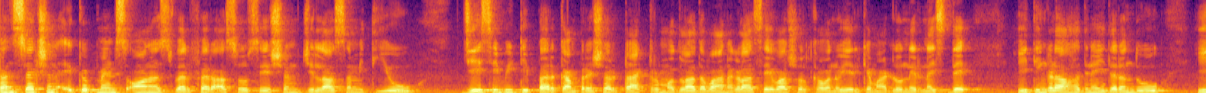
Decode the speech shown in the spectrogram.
Construction equipments owners welfare association ಜಿಲ್ಲಾ ಸಮಿತಿಯು ಜೆಸಿಬಿ ಟಿಪ್ಪರ್ ಕಂಪ್ರೆಷರ್ ಟ್ರ್ಯಾಕ್ಟರ್ ಮೊದಲಾದ ವಾಹನಗಳ ಸೇವಾ ಶುಲ್ಕವನ್ನು ಏರಿಕೆ ಮಾಡಲು ನಿರ್ಣಯಿಸಿದೆ. ಈ ತಿಂಗಳ ಹದಿನೈದರಂದು ಈ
